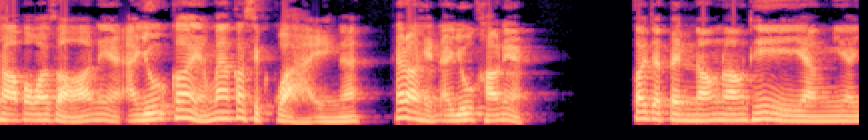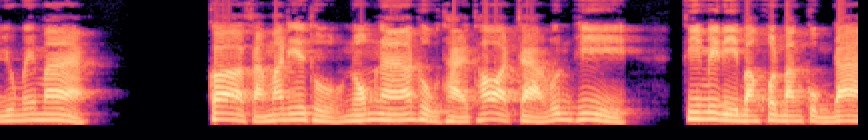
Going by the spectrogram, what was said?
ช ปวส เนี่ยอายุก็อย่างมากก็สิบกว่าเองนะถ้าเราเห็นอายุเขาเนี่ย ก็จะเป็นน้องๆที่ยังมีอายุไม่มาก ก็สามารถที่จะถูกโน้มน้าวถูกถ่ายทอดจากรุ่นพี่ที่ไม่ดีบางคนบางกลุ่มได้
